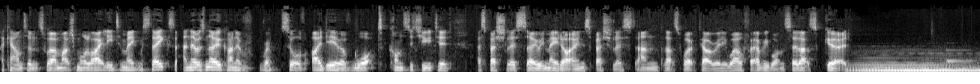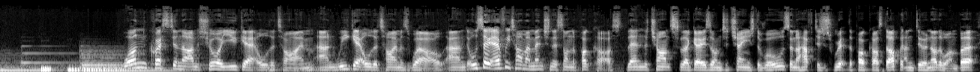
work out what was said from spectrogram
accountants were much more likely to make mistakes. And there was no kind of sort of idea of what constituted a specialist. So we made our own specialist, and that's worked out really well for everyone. So that's good. One question that I'm sure you get all the time, and we get all the time as well, and also every time I mention this on the podcast, then the chancellor goes on to change the rules, and I have to just rip the podcast up and do another one. But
